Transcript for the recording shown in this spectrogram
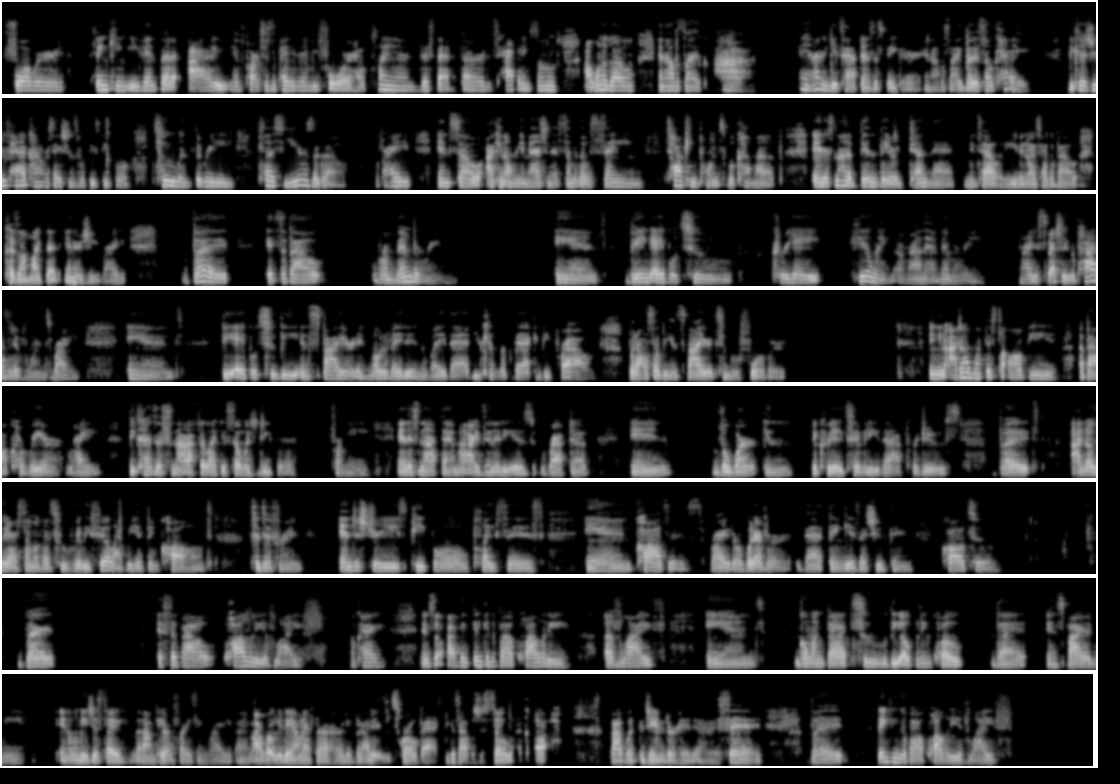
forward thinking event that I have participated in before, have planned, this, that, and third. It's happening soon. I want to go. And I was like, ah, man, I didn't get tapped as a speaker. And I was like, but it's okay because you've had conversations with these people two and three plus years ago, right? And so I can only imagine that some of those same talking points will come up. And it's not a been there, done that mentality, even though I talk about because I'm like that energy, right? But it's about remembering and being able to create healing around that memory, right? Especially the positive ones, right? And be able to be inspired and motivated in a way that you can look back and be proud, but also be inspired to move forward. And, you know, I don't want this to all be about career, right? Because it's not. I feel like it's so much deeper for me. And it's not that my identity is wrapped up in the work and the creativity that I produce. But I know there are some of us who really feel like we have been called to different industries, people, places, and causes, right? Or whatever that thing is that you've been called to. But it's about quality of life, okay? And so I've been thinking about quality of life and going back to the opening quote that inspired me. And let me just say that I'm paraphrasing, right? Um, I wrote it down after I heard it, but I didn't scroll back because I was just so like, ah, by what the janitor had uh, said. But thinking about quality of life,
